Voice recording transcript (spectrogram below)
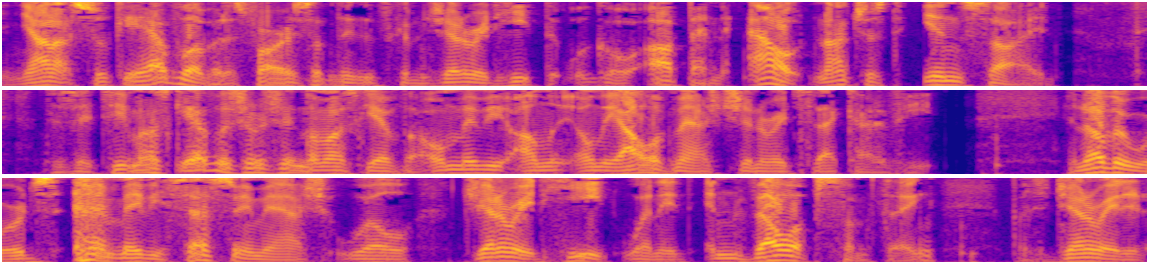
Linyan asuki havla, but as far as something that's going to generate heat that will go up and out, not just inside. Does a timas shum shemin Oh, maybe only only olive mash generates that kind of heat. In other words, maybe sesame mash will generate heat when it envelops something, but to generate it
